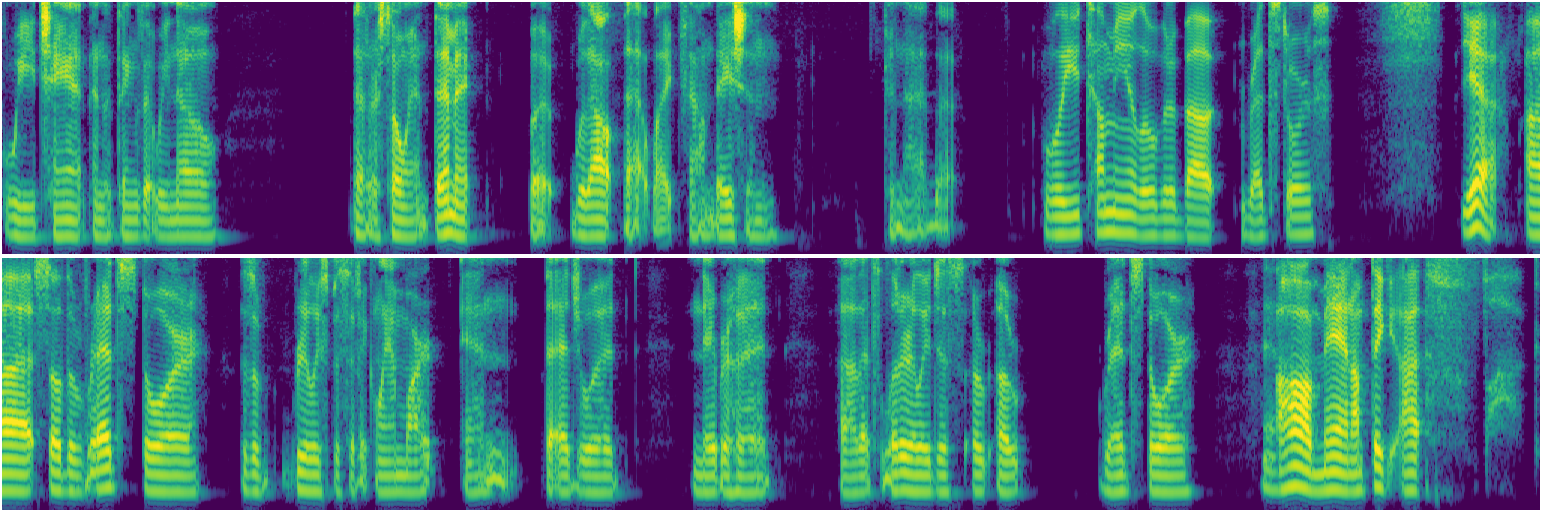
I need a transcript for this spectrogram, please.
we chant and the things that we know that are so anthemic, but without that like foundation, couldn't have that. Will you tell me a little bit about Red Stores? Yeah. Uh, so the Red Store is a really specific landmark in the Edgewood neighborhood. Uh, that's literally just a, a red store. Yeah. Oh man, I'm thinking. I, fuck.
